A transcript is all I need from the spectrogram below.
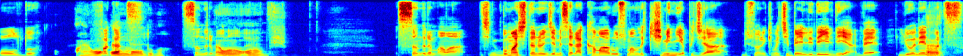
oldu. Aynen, o, Fakat- 10 mu oldu bu? Sanırım Ha, on on- oldu, on evet. olmuş. Sanırım ama şimdi bu maçtan önce mesela Kamaru Usman'la kimin yapacağı bir sonraki maçı belli değildi ya ve Leon Edwards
